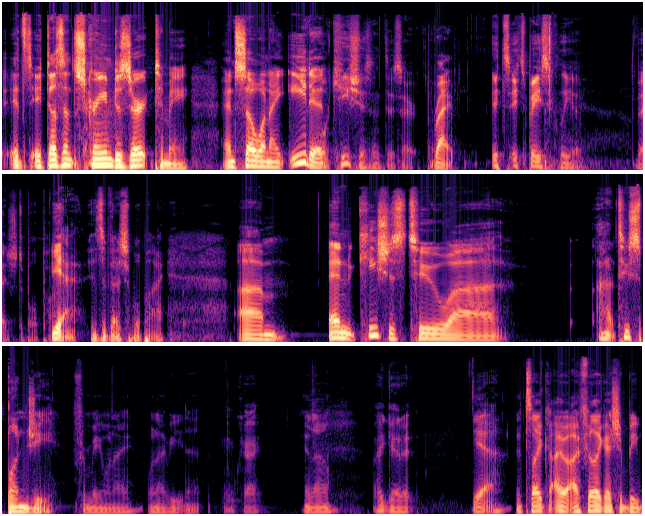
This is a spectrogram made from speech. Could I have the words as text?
it's it doesn't scream dessert to me, and so when I eat it, Well, quiche isn't dessert. right? It's it's basically a vegetable pie. Yeah, it's a vegetable pie. Um, and quiche is too uh, uh, too spongy for me when I when I've eaten it. Okay. You know. I get it. Yeah, it's like I, I feel like I should be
